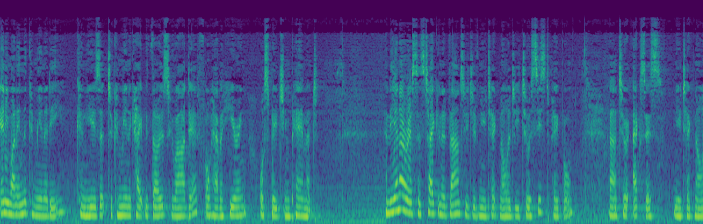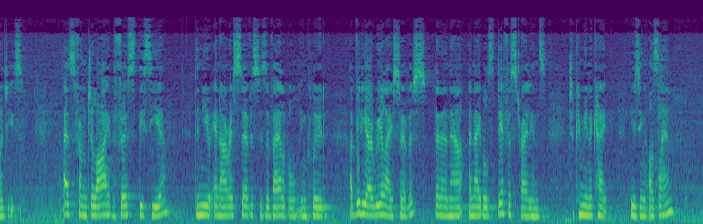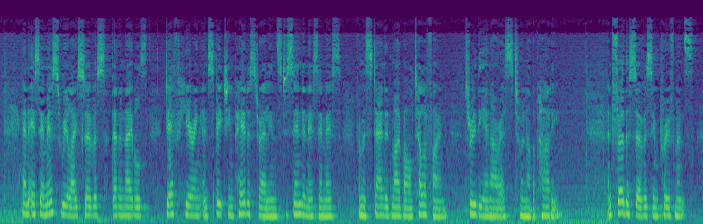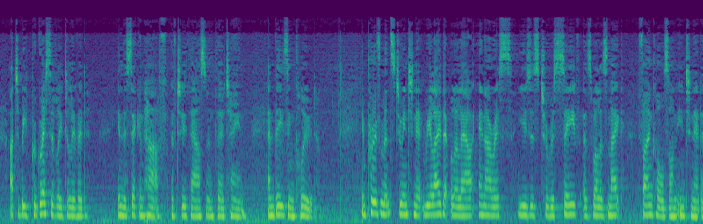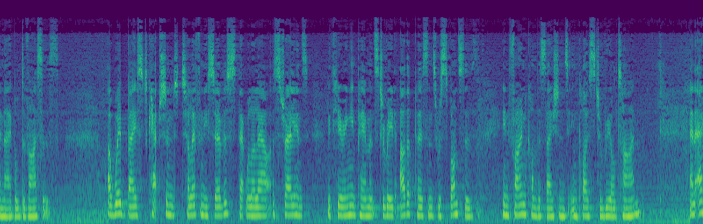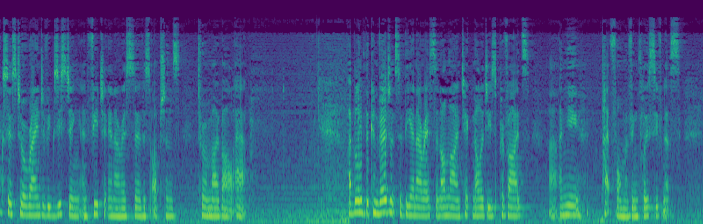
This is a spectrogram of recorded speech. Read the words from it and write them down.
Anyone in the community can use it to communicate with those who are deaf or have a hearing or speech impairment. And the NRS has taken advantage of new technology to assist people uh, to access new technologies. As from July the 1st this year, the new NRS services available include a video relay service that enables deaf Australians to communicate using Auslan an SMS relay service that enables deaf, hearing, and speech impaired Australians to send an SMS from a standard mobile telephone through the NRS to another party. And further service improvements are to be progressively delivered in the second half of 2013, and these include improvements to internet relay that will allow NRS users to receive as well as make phone calls on internet enabled devices a web based captioned telephony service that will allow Australians with hearing impairments to read other persons' responses in phone conversations in close to real time, and access to a range of existing and future NRS service options through a mobile app. I believe the convergence of the NRS and online technologies provides uh, a new platform of inclusiveness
